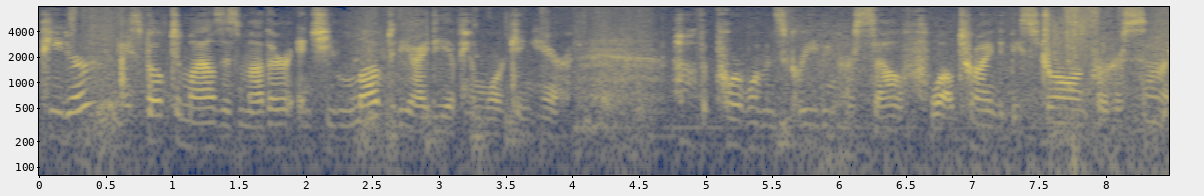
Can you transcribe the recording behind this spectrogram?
Peter, I spoke to Miles's mother, and she loved the idea of him working here. Oh, the poor woman's grieving herself while trying to be strong for her son.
